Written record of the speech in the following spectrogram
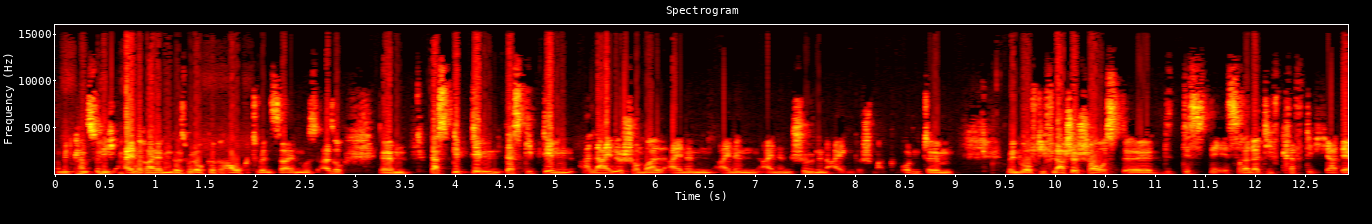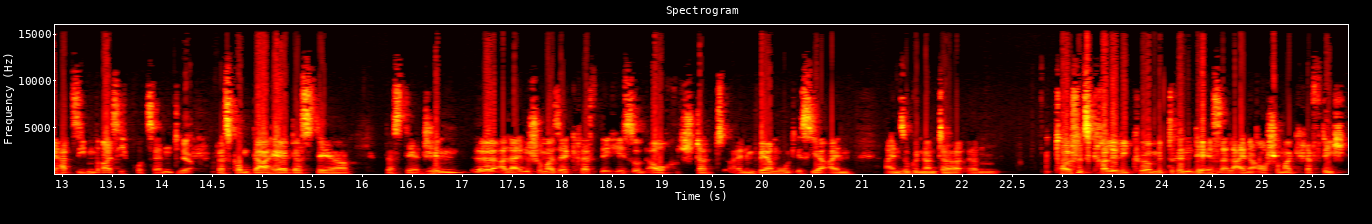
damit kannst du dich einreiben, das wird auch geraucht, wenn es sein muss. Also ähm, das gibt dem, das gibt dem alleine schon mal einen, einen, einen schönen Eigengeschmack. Und ähm, wenn du auf die Flasche schaust, äh, das, der ist relativ kräftig, ja, der hat 37 Prozent. Ja. Das kommt daher, dass der dass der Gin äh, alleine schon mal sehr kräftig ist und auch statt einem Wermut ist hier ein, ein sogenannter ähm, Teufelskralle-Likör mit drin, der mhm. ist alleine auch schon mal kräftig.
